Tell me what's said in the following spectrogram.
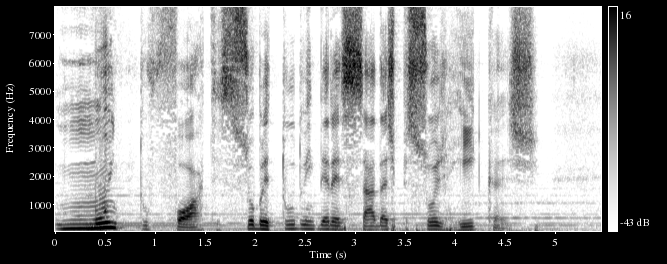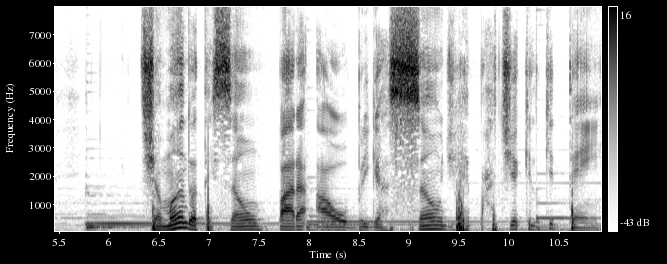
muito fortes, sobretudo endereçada às pessoas ricas, chamando atenção para a obrigação de repartir aquilo que tem,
